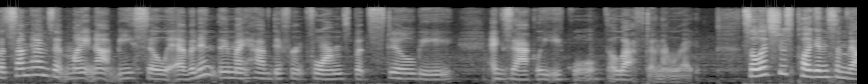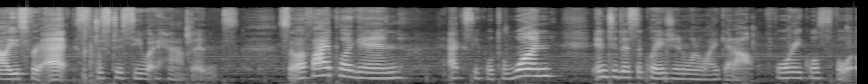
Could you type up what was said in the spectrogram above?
But sometimes it might not be so evident. They might have different forms but still be exactly equal, the left and the right. So let's just plug in some values for x just to see what happens. So if I plug in x equal to 1 into this equation, what do I get out? 4 equals 4.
